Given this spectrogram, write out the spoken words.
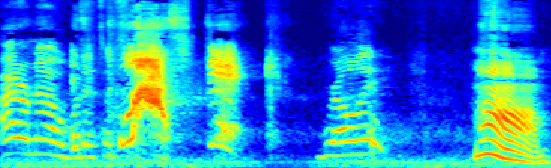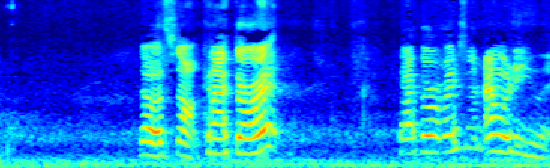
I don't know, but it's a Plastic. Really? Mom. No, it's not. Can I throw it? Can I throw it, Mason? I want to do it.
